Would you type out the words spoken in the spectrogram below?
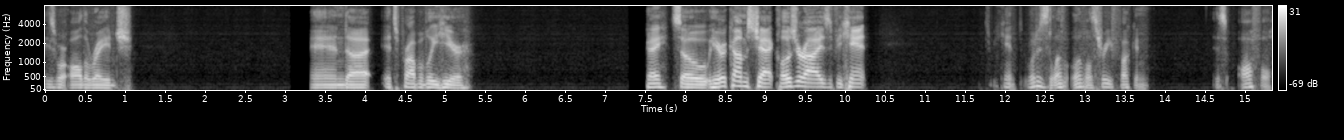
these were all the rage. And uh, it's probably here. Okay, so here it comes, chat. Close your eyes if you can't. You can't. What is level level three? Fucking is awful.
